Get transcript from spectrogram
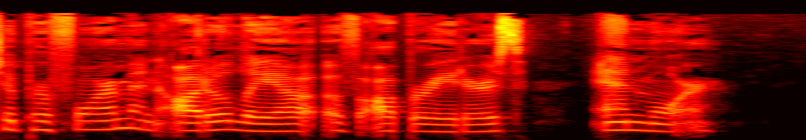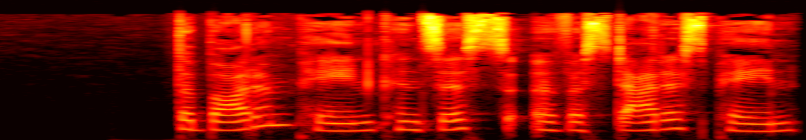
to perform an auto layout of operators, and more. The bottom pane consists of a status pane,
